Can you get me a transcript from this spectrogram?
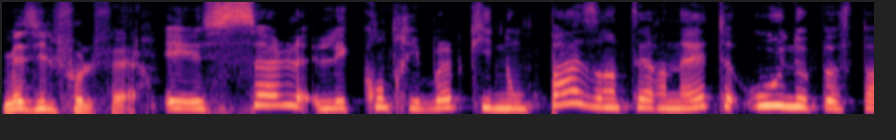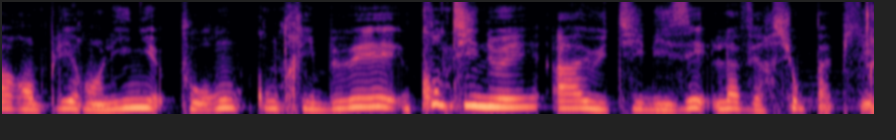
mais il faut le faire. Et seuls les contribuables qui n'ont pas Internet ou ne peuvent pas remplir en ligne pourront contribuer, continuer à utiliser la version papier.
